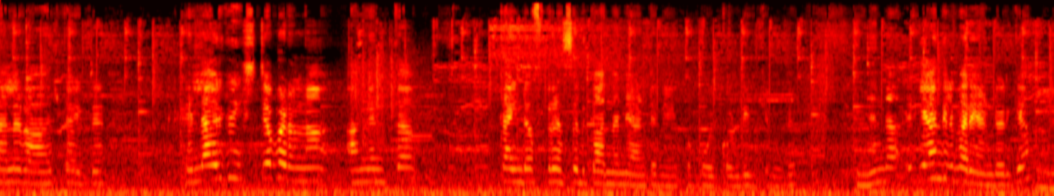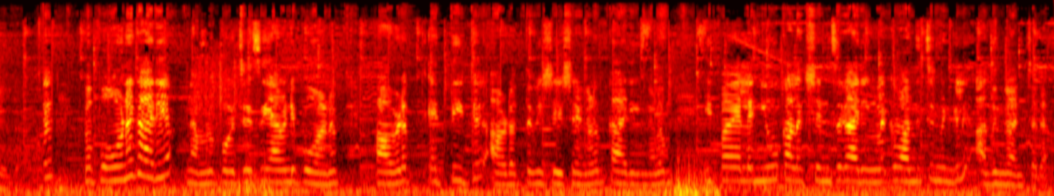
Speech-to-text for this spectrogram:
നല്ല റാഹത്തായിട്ട് എല്ലാവർക്കും ഇഷ്ടപ്പെടുന്ന അങ്ങനത്തെ കൈൻഡ് ഓഫ് ഡ്രസ്സ് എടുക്കാൻ തന്നെയാണ് തന്നെ ഞാൻ ഇപ്പൊ പോയിക്കൊണ്ടിരിക്കുന്നത്. പിന്നെന്താ? ഞാൻ എന്തെങ്കിലും പറയാനുണ്ടോ ഒരിക്കൽ? ഇപ്പൊ പോണ കാര്യം നമ്മൾ പർച്ചേസ് ചെയ്യാൻ വേണ്ടി പോവാണ്. അപ്പൊ അവിടെ എത്തിയിട്ട് അവിടുത്തെ വിശേഷങ്ങളും കാര്യങ്ങളും ഇപ്പൊ എല്ലാ ന്യൂ കളക്ഷൻസ് കാര്യങ്ങളൊക്കെ വന്നിട്ടുണ്ടെങ്കിൽ അതും കാണിച്ചു തരാം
